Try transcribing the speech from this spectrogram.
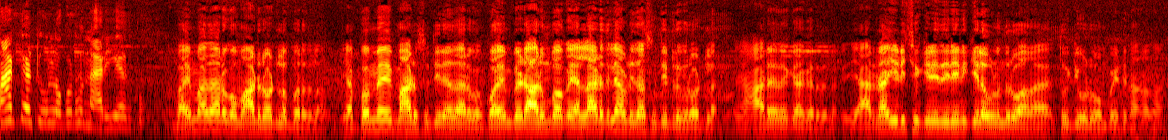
மார்க்கெட் உள்ள கூட நிறைய இருக்கும். பயமாக தான் இருக்கும் மாடு ரோட்டில் போகிறதுலாம் எப்போவுமே மாடு சுற்றினே தான் இருக்கும். கோயம்பேடு அரும்பாக்கம் எல்லா இடத்துலையும் அப்படி தான் சுற்றிட்டு இருக்கு ரோட்டில் யாரும் எதுவும் கேட்கறதில்ல யாருன்னா இடிச்சு கீழே திடீர்னு கீழே விழுந்துருவாங்க. தூக்கி விடுவோம் போயிட்டு நாங்கள் தான்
